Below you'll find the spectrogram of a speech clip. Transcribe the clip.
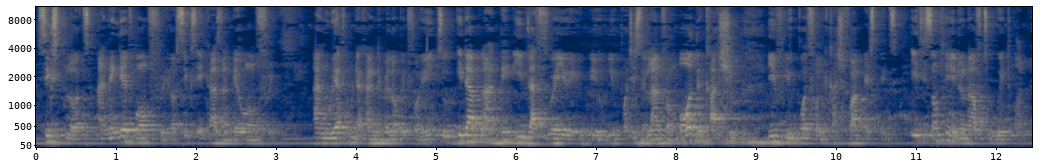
six plots and then get one free, or six acres and get one free. And we have people that can develop it for you into either planting, if that's where you, you, you purchase the land from, or the cashew, if you bought from the cashew farm estate. It is something you don't have to wait on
